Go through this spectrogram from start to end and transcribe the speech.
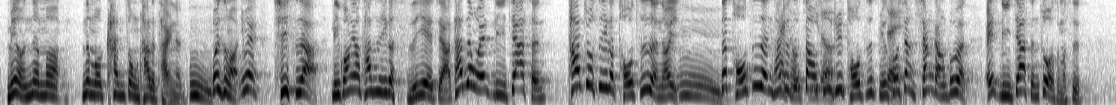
没有那么那么看重他的才能，嗯，为什么？因为其实啊，李光耀他是一个实业家，他认为李嘉诚他就是一个投资人而已，嗯，那投资人他就是到处去投资，比如说像香港部分，哎，李嘉诚做了什么事？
